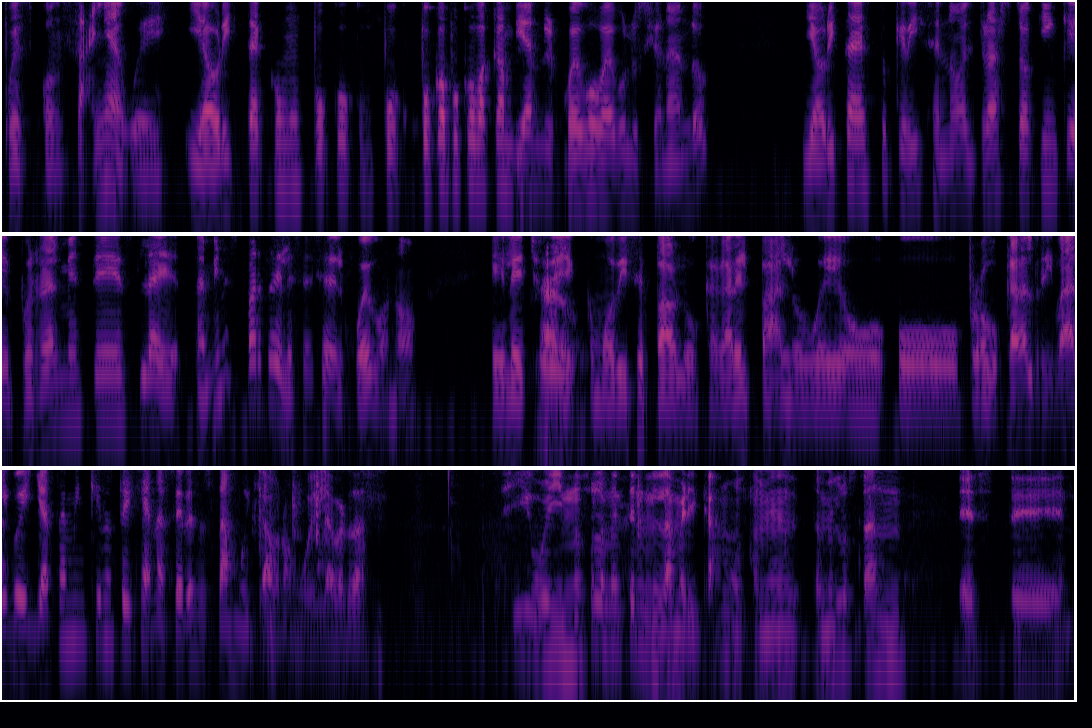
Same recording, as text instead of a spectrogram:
pues con saña, güey. Y ahorita como poco, poco, poco a poco va cambiando el juego, va evolucionando. Y ahorita esto que dice, ¿no? El trash talking, que pues realmente es la, también es parte de la esencia del juego, ¿no? El hecho de, como dice Pablo, cagar el palo, güey, o, o provocar al rival, güey. Ya también que no te dejen hacer eso está muy cabrón, güey, la verdad. Sí, güey, y no solamente en el americano, también, también lo están este,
